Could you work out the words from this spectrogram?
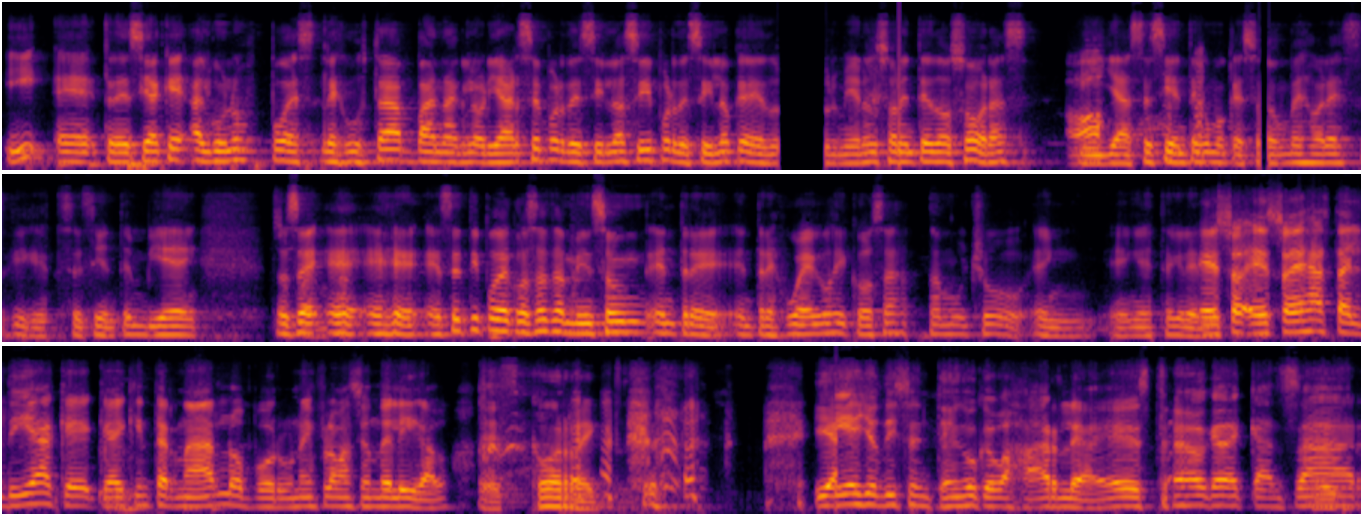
Y eh, te decía que a algunos pues les gusta vanagloriarse, por decirlo así, por decirlo que durmieron solamente dos horas y oh. ya se sienten como que son mejores y que se sienten bien. Entonces, eh, eh, ese tipo de cosas también son entre, entre juegos y cosas, está mucho en, en este gremio. Eso, eso es hasta el día que, que hay que internarlo por una inflamación del hígado. Es correcto. Y ahí ellos dicen, tengo que bajarle a esto, tengo que descansar,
